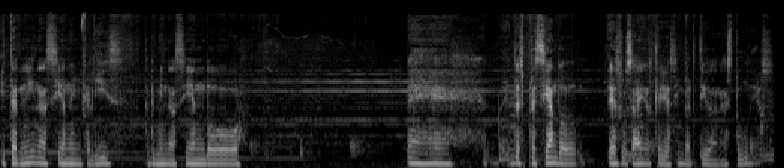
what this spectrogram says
Y terminas siendo infeliz, terminas siendo... Eh, despreciando esos años que hayas invertido en estudios.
